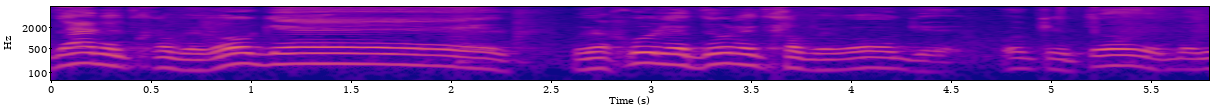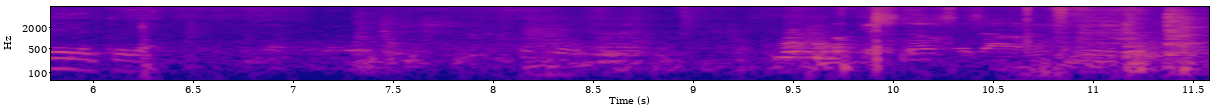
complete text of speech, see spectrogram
דן את חברו גר, הוא יכול לדון את חברו גר. בוקר טוב ובריא לכולם. בוקר טוב, תודה רבה.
